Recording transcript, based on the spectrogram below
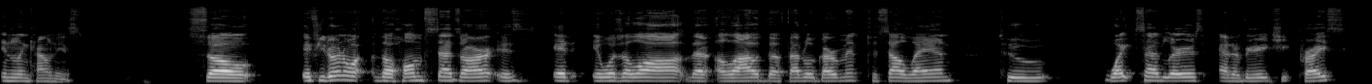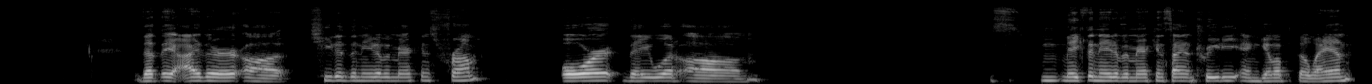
inland counties. So, if you don't know what the homesteads are, is it it was a law that allowed the federal government to sell land to white settlers at a very cheap price that they either uh, cheated the Native Americans from or they would um, make the Native Americans sign a treaty and give up the land.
